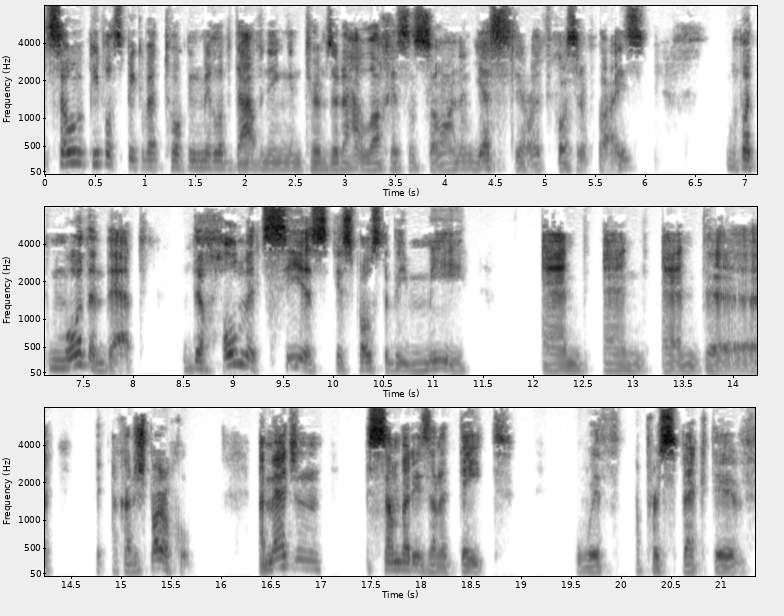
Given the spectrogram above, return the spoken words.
so people speak about talking in the middle of davening in terms of the halachas and so on. And yes, you know, of course it applies. But more than that, the whole Metzias is supposed to be me and and and uh, Hakadosh Baruch Hu. Imagine somebody's on a date with a prospective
